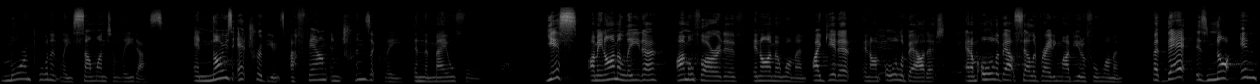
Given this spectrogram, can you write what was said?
more importantly, someone to lead us. And those attributes are found intrinsically in the male form. Yes, I mean, I'm a leader, I'm authoritative, and I'm a woman. I get it, and I'm all about it, and I'm all about celebrating my beautiful woman. But that is not in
